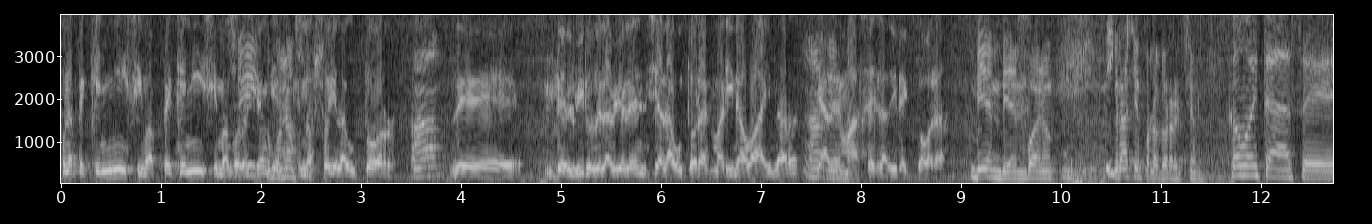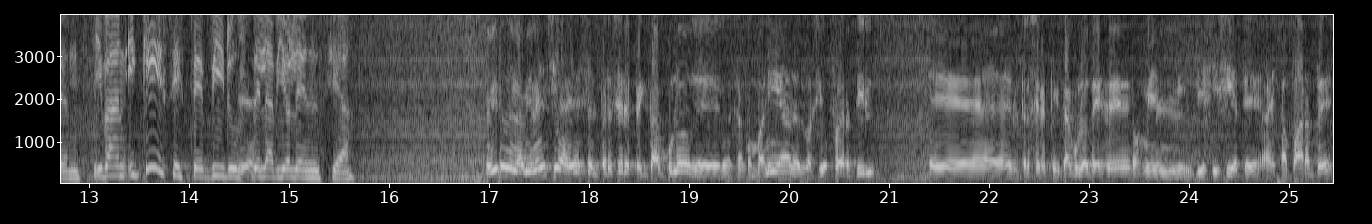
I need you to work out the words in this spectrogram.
Una pequeñísima, pequeñísima corrección, que, no, soy el autor ah. de, del virus de la violencia, la autora es Marina Weiner, ah, que además es la directora. Bien, bien, bueno, gracias por la corrección. ¿Cómo estás, eh, Iván? ¿Y qué es este virus de la violencia? El virus de la violencia es el tercer espectáculo de nuestra compañía, del Vacío Fértil, eh, el tercer espectáculo desde 2017 a esta parte.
